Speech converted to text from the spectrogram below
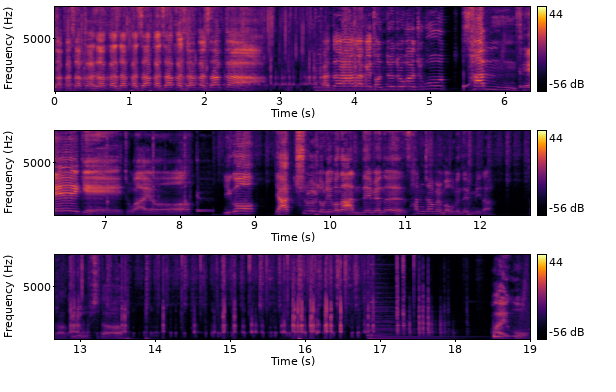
싸까, 싸까, 싸까, 싸까, 싸까, 싸까, 싸까, 싸까. 간단하게 던져줘가지고, 3, 3개. 좋아요. 이거, 야추를 노리거나 안 되면은 3점을 먹으면 됩니다. 자, 돌려봅시다. 아이고.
